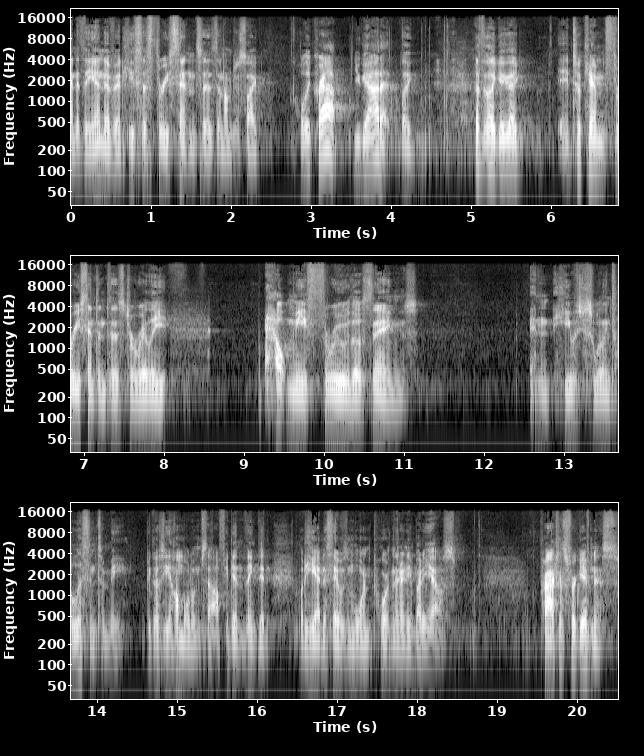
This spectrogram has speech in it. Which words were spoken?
And at the end of it, he says three sentences, and I'm just like, holy crap, you got it. Like, like, like it took him three sentences to really help me through those things. And he was just willing to listen to me because he humbled himself. He didn't think that what he had to say was more important than anybody else. Practice forgiveness.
